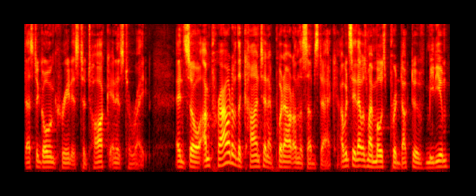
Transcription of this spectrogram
That's to go and create. It's to talk and it's to write. And so I'm proud of the content I put out on the Substack. I would say that was my most productive medium.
